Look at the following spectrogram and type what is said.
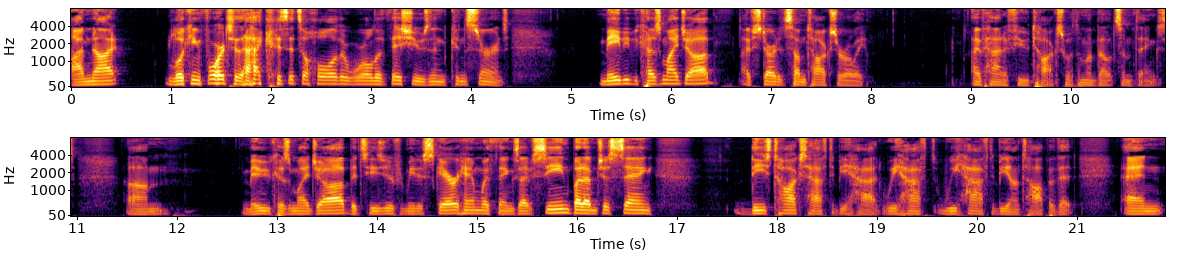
I'm not looking forward to that because it's a whole other world of issues and concerns. Maybe because my job, I've started some talks early. I've had a few talks with him about some things. Um, maybe because of my job, it's easier for me to scare him with things I've seen. But I'm just saying, these talks have to be had. We have to, we have to be on top of it, and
